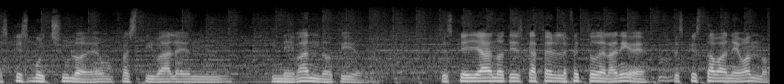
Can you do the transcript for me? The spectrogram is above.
Es que es muy chulo, ¿eh? Un festival en nevando, tío. Es que ya no tienes que hacer el efecto de la nieve. Es que estaba nevando.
